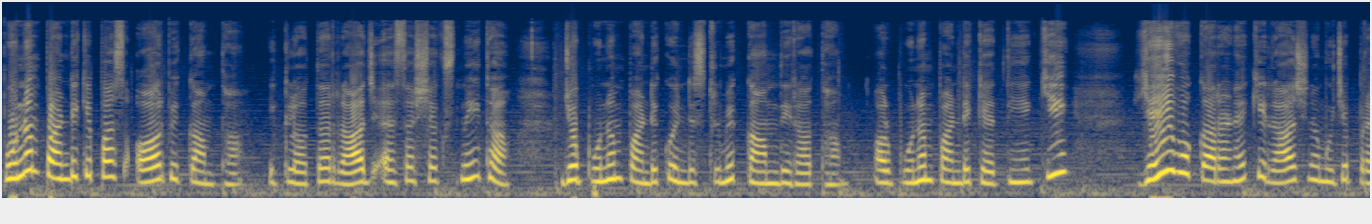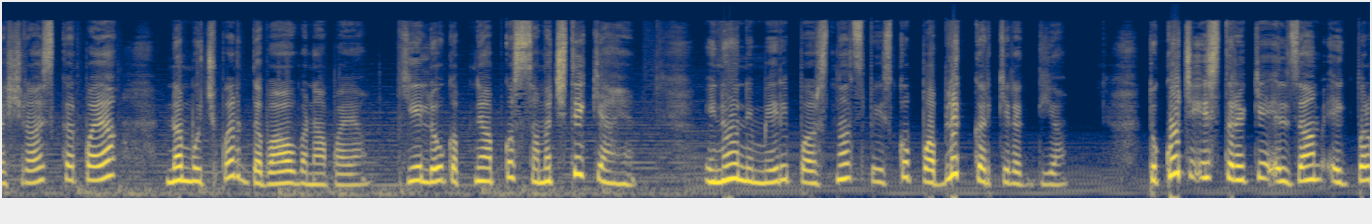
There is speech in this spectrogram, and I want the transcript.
पूनम पांडे के पास और भी काम था। इकलौता राज ऐसा शख्स नहीं था जो पूनम पांडे को इंडस्ट्री में काम दे रहा था। और पूनम पांडे कहती हैं कि यही वो कारण है कि राज न मुझे प्रेशराइज कर पाया, न मुझ पर दबाव बना पाया। ये लोग अपने आप को समझते क्या हैं? इन्होंने मेरी पर्सनल स्पेस को पब्लिक करके रख दिया। तो कुछ इस तरह के इल्ज़ाम एक बार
